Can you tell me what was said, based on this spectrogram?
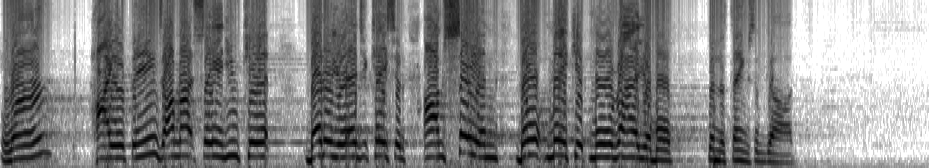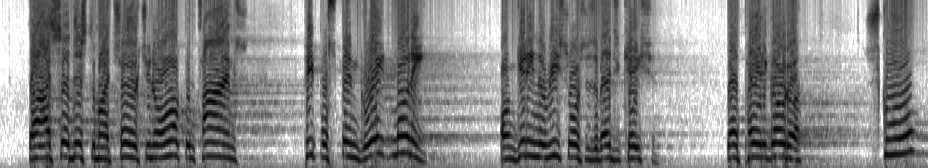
learn higher things. I'm not saying you can't better your education. I'm saying don't make it more valuable than the things of God. Now, I said this to my church, you know, oftentimes people spend great money on getting the resources of education. They'll pay to go to school,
